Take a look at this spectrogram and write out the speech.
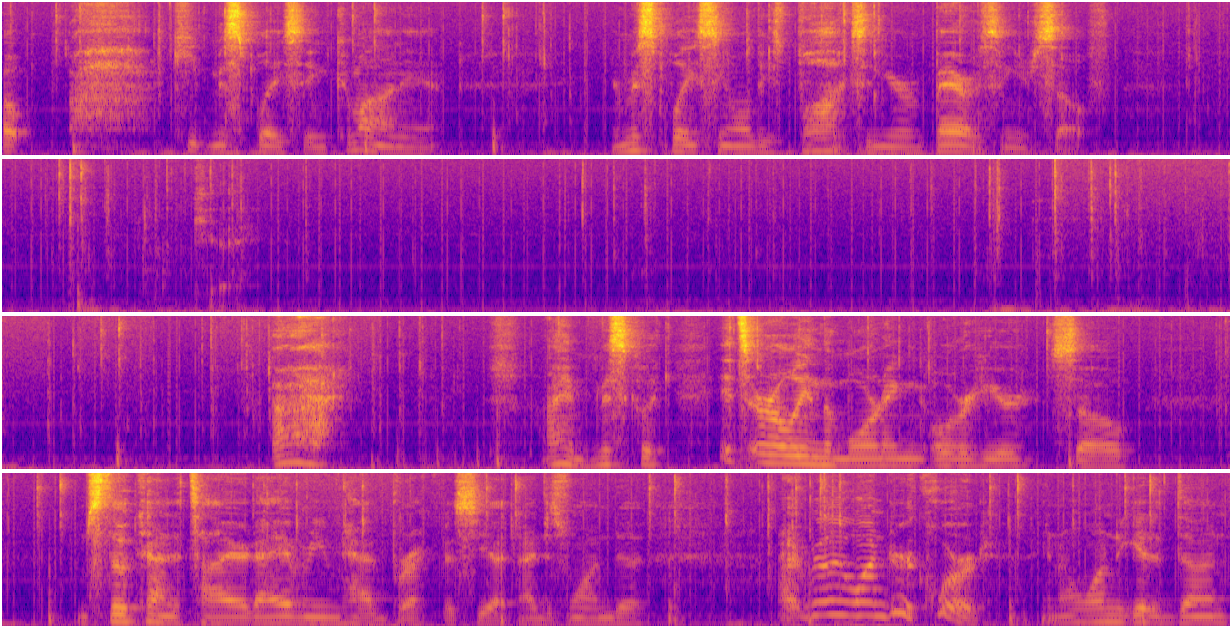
Oh, keep misplacing. Come on, Ant. You're misplacing all these blocks and you're embarrassing yourself. Okay. Ah! I misclick. It's early in the morning over here, so I'm still kind of tired. I haven't even had breakfast yet. I just wanted to... I really wanted to record. You know, I wanted to get it done.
